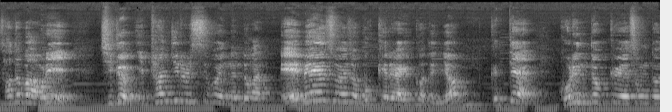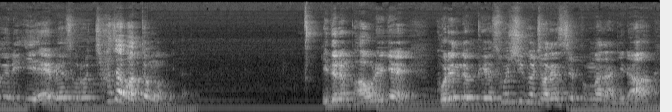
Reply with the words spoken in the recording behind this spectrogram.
사도 바울이 지금 이 편지를 쓰고 있는 동안 에베소에서 목회를 했거든요. 그때 고린도 교회 성도들이 이 에베소로 찾아왔던 겁니다. 이들은 바울에게 고린도 교회 소식을 전했을 뿐만 아니라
